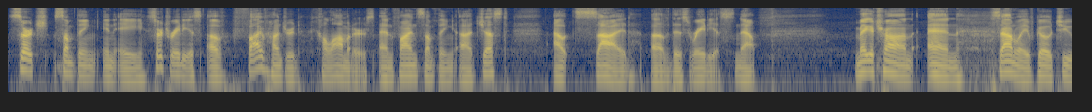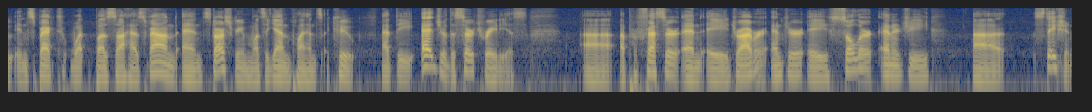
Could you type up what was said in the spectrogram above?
search something in a search radius of 500 kilometers and find something uh, just outside of this radius. Now, Megatron and Soundwave go to inspect what Buzzsaw has found, and Starscream once again plans a coup. At the edge of the search radius, uh, a professor and a driver enter a solar energy uh, station.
